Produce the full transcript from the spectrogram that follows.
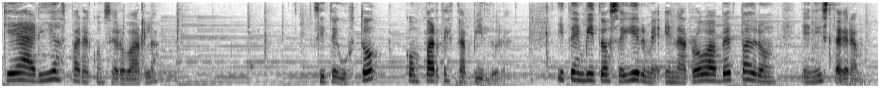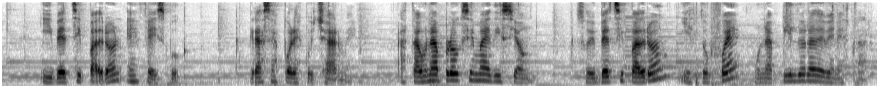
¿qué harías para conservarla? Si te gustó, comparte esta píldora. Y te invito a seguirme en arroba betpadrón en Instagram y Betsy Padrón en Facebook. Gracias por escucharme. Hasta una próxima edición. Soy Betsy Padrón y esto fue una píldora de bienestar.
